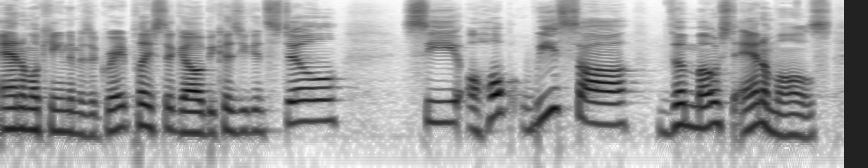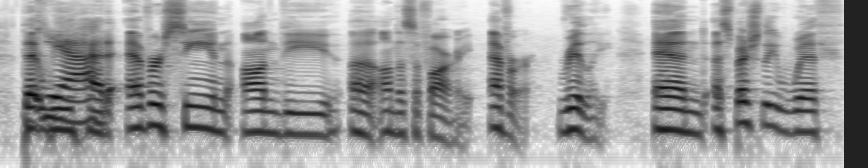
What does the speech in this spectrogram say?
Animal Kingdom is a great place to go because you can still see a whole. We saw the most animals that we Yeah. had ever seen on the uh, on the safari ever, really, and especially with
